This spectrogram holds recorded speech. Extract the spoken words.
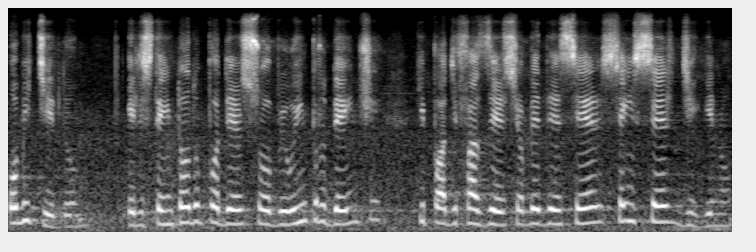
omitido. Eles têm todo o poder sobre o imprudente que pode fazer-se obedecer sem ser digno.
